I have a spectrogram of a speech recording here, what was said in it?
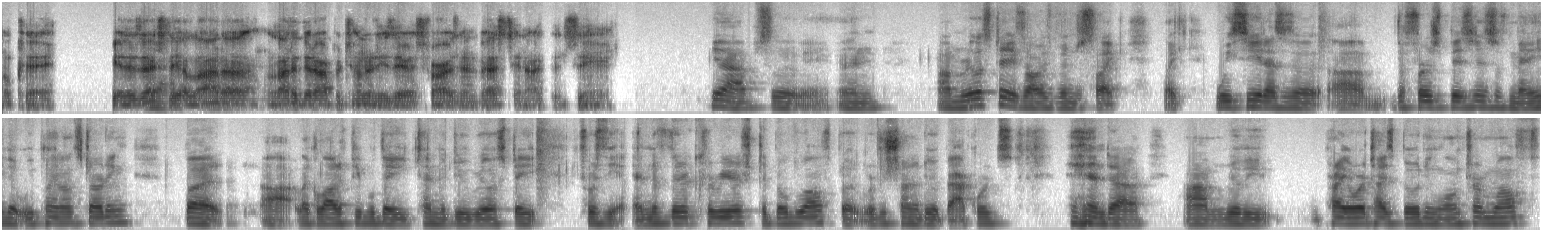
Okay. Yeah, there's actually yeah. a lot of a lot of good opportunities there as far as investing. I've been seeing. Yeah, absolutely, and um, real estate has always been just like like we see it as a um, the first business of many that we plan on starting. But uh, like a lot of people, they tend to do real estate towards the end of their careers to build wealth. But we're just trying to do it backwards and uh, um, really prioritize building long term wealth.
